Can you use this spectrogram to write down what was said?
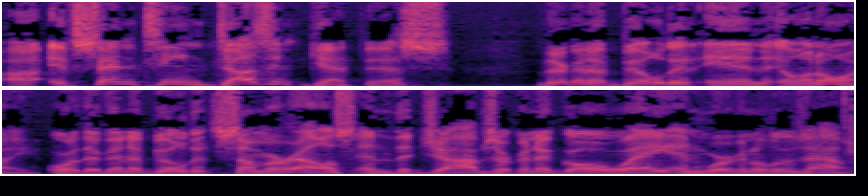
Uh, if Centene doesn't get this, they're going to build it in Illinois or they're going to build it somewhere else, and the jobs are going to go away, and we're going to lose out.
